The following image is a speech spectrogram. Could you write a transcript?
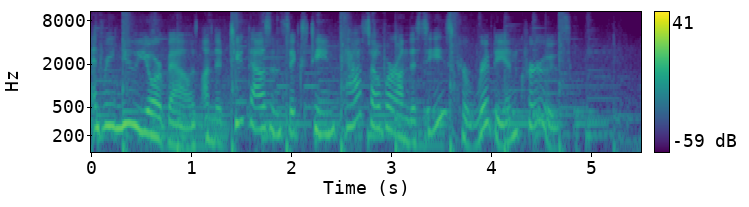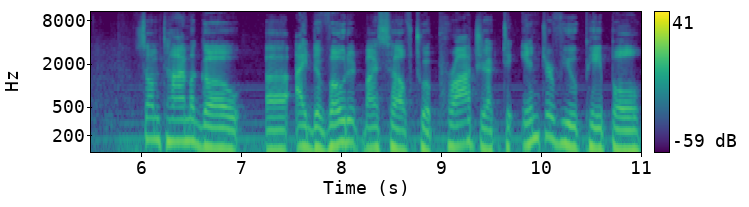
and renew your vows on the 2016 Passover on the Seas Caribbean cruise. Some time ago, uh, I devoted myself to a project to interview people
